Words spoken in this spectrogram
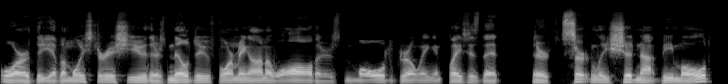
or that you have a moisture issue. There's mildew forming on a wall. There's mold growing in places that there certainly should not be mold.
